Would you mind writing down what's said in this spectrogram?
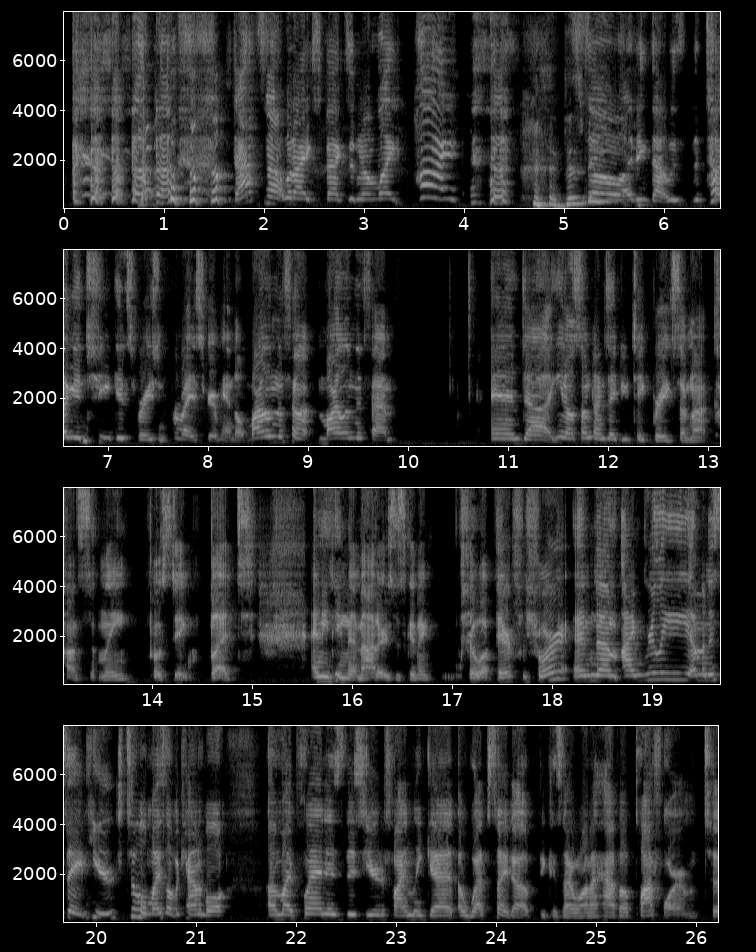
that's not what I expected. And I'm like, hi. so I think that was the tongue in cheek inspiration for my Instagram handle, Marlon the, Femme, Marlon the Femme. And, uh, you know, sometimes I do take breaks. I'm not constantly posting, but anything that matters is going to show up there for sure. And um, I'm really, I'm going to say it here to hold myself accountable. Uh, my plan is this year to finally get a website up because I want to have a platform to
